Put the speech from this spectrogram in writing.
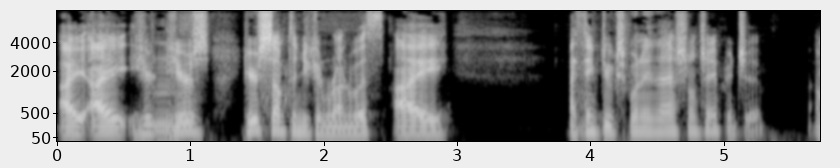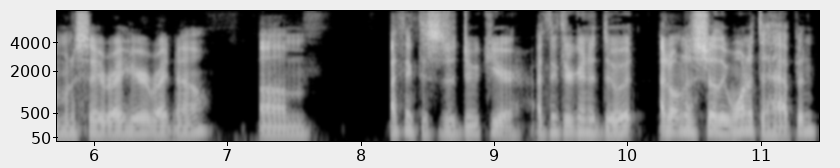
I I here, Mm. here's here's something you can run with. I I think Duke's winning the national championship. I'm going to say it right here right now. Um I think this is a Duke year. I think they're going to do it. I don't necessarily want it to happen.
